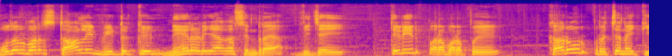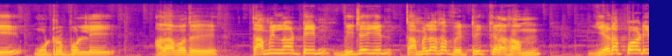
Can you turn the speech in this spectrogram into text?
முதல்வர் ஸ்டாலின் வீட்டுக்கு நேரடியாக சென்ற விஜய் திடீர் பரபரப்பு கரூர் பிரச்சனைக்கு முற்றுப்புள்ளி. அதாவது தமிழ்நாட்டின் விஜயின் தமிழக வெற்றி கழகம் எடப்பாடி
